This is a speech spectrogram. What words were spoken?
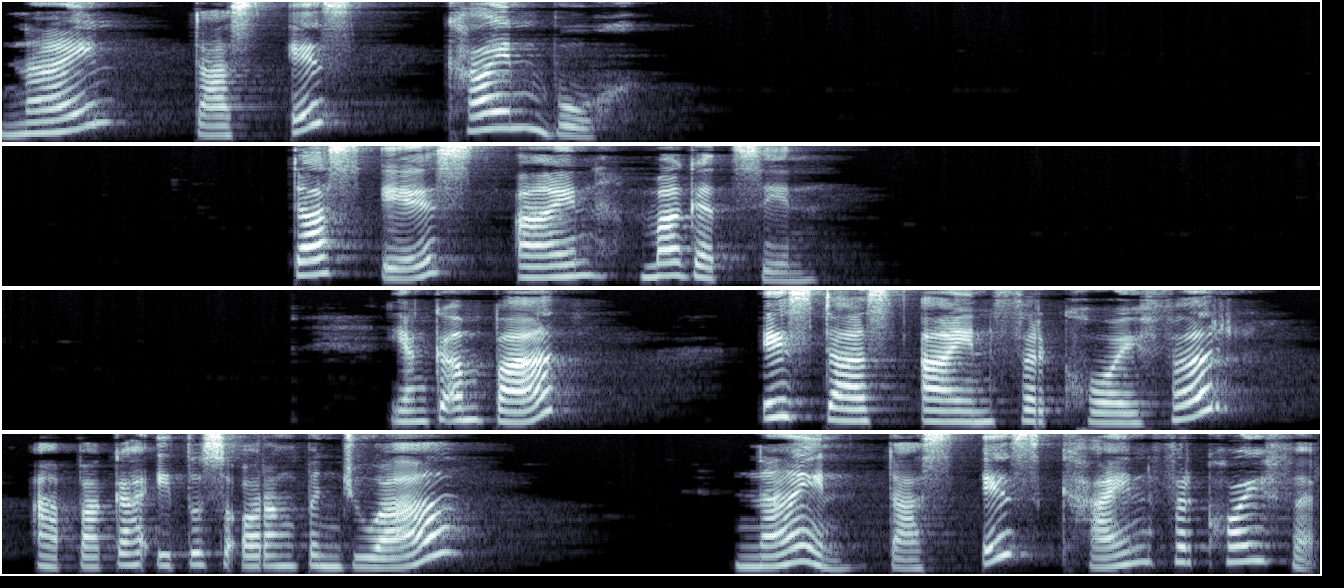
Nein, das ist kein Buch. Das ist ein Magazin. Yang keempat, ist das ein Verkäufer? Apakah itu seorang penjual? Nein, das ist kein Verkäufer.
